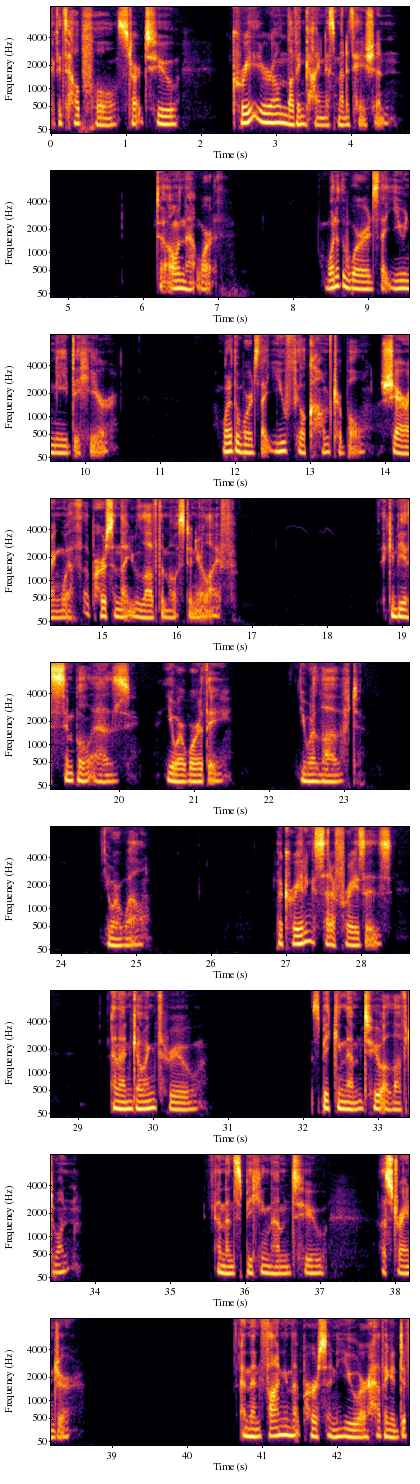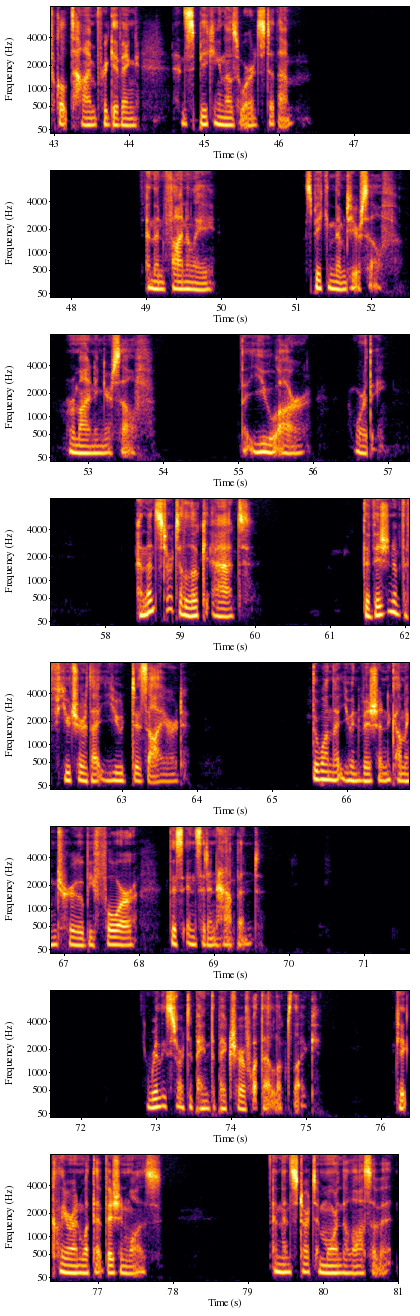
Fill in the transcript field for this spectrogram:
If it's helpful, start to create your own loving kindness meditation to own that worth. What are the words that you need to hear? What are the words that you feel comfortable sharing with a person that you love the most in your life? It can be as simple as you are worthy, you are loved, you are well. But creating a set of phrases and then going through speaking them to a loved one and then speaking them to a stranger. And then finding that person you are having a difficult time forgiving and speaking those words to them. And then finally, speaking them to yourself, reminding yourself that you are worthy. And then start to look at the vision of the future that you desired the one that you envisioned coming true before this incident happened. Really start to paint the picture of what that looked like. Get clear on what that vision was. And then start to mourn the loss of it.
